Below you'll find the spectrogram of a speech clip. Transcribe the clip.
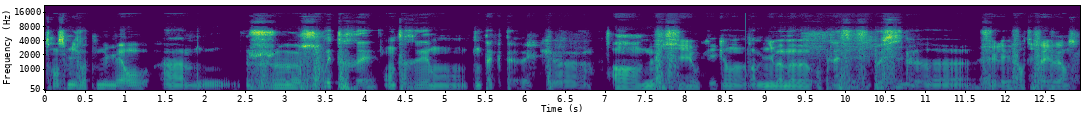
transmis votre numéro. Euh, je souhaiterais entrer en contact avec un officier ou quelqu'un d'un minimum euh, haut placé si possible chez les 45ers.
